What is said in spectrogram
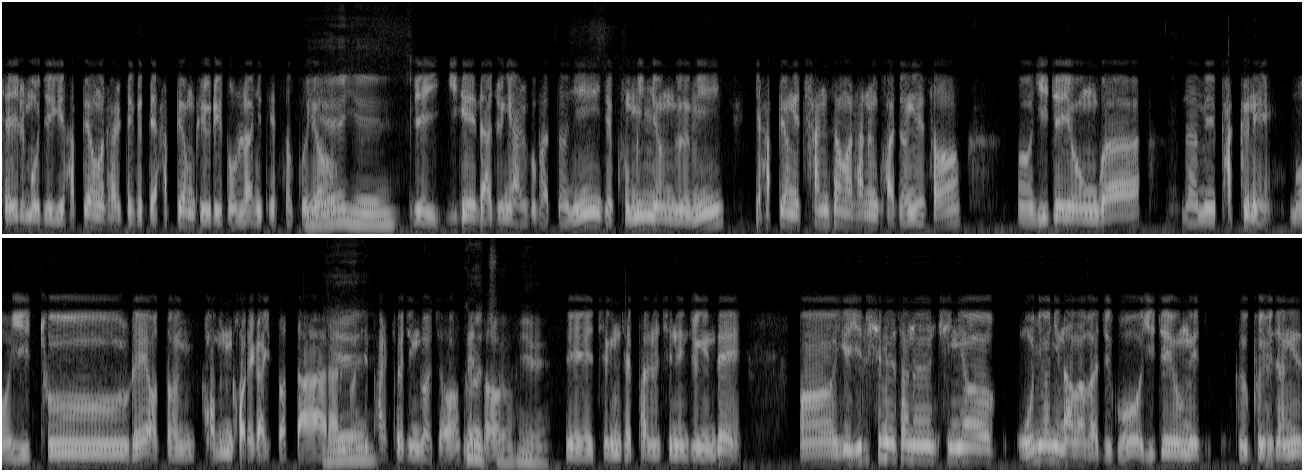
제일모직이 합병을 할 때 그때 합병 비율이 논란이 됐었고요. 예, 예. 이제 이게 나중에 알고 봤더니 이제 국민연금이 이 합병에 찬성을 하는 과정에서 어 이재용과 그다음에 박근혜 뭐 이 둘의 어떤 검은 거래가 있었다라는 예. 것이 밝혀진 거죠. 그래서 그렇죠. 예. 예, 지금 재판을 진행 중인데 어 이게 1심에서는 징역 5년이 나와 가지고 이재용의 그 부회장이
